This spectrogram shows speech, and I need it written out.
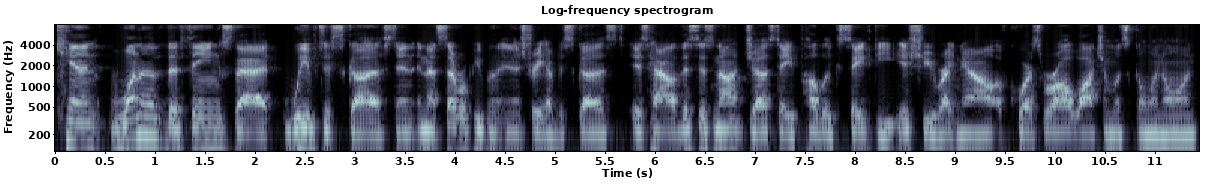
Ken, one of the things that we've discussed and, and, that several people in the industry have discussed is how this is not just a public safety issue right now. Of course, we're all watching what's going on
